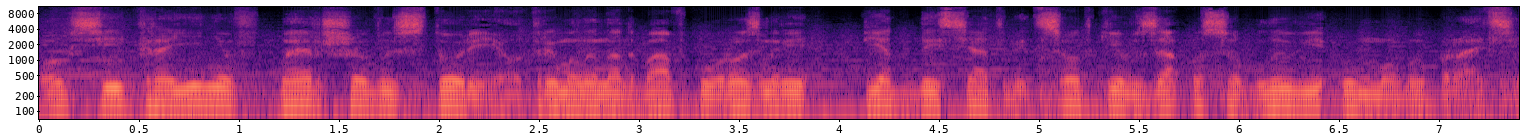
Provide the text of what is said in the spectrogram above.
по всій країні вперше в історії отримали надбавку у розмірі 50% за особливі умови праці.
